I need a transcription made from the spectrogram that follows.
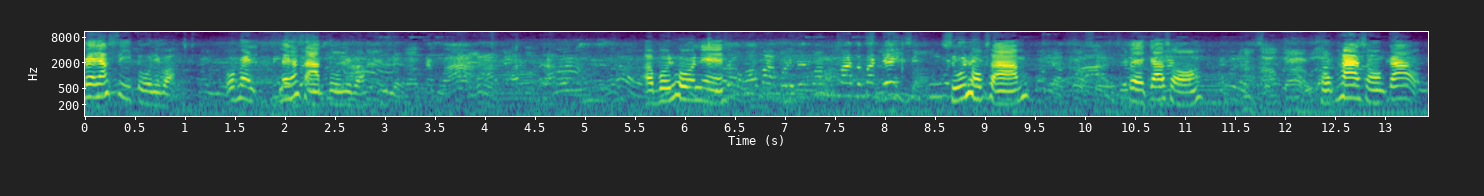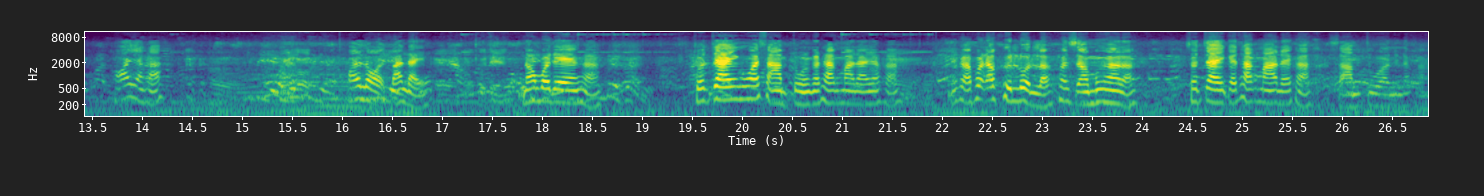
แม่นักสี่ตัวนี่บ่โอ้แม่แม่นักสามตัวนี่บ่เอาเบอร์โทรเนี่ยศูนย์หกสามแปดเก้าสองหกห้าสองเก้า ห้อยอย่างคะห้อยหลอดบ้านไหนน้องบัวแดงค่ะ สนใจงัวสามตัวกระทักมาได้นะคะนี่ค่ะเพิ่นเอาคืนหล่นละเพิ่นจะเอาเมื่อละสนใจกระทักมาได้ค่ะสามตัวนี่นะคะ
